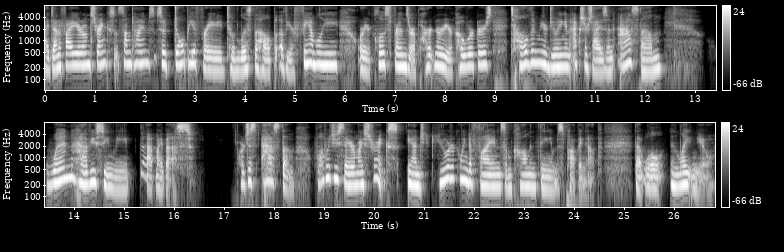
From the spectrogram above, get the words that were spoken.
identify your own strengths sometimes, so don't be afraid to enlist the help of your family or your close friends or a partner or your coworkers. Tell them you're doing an exercise and ask them, When have you seen me at my best? Or just ask them, What would you say are my strengths? And you're going to find some common themes popping up that will enlighten you.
